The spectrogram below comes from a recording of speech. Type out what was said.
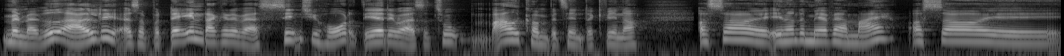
men man ved aldrig, altså på dagen, der kan det være sindssygt hårdt, og det her, det var altså to meget kompetente kvinder. Og så øh, ender det med at være mig, og så øh,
